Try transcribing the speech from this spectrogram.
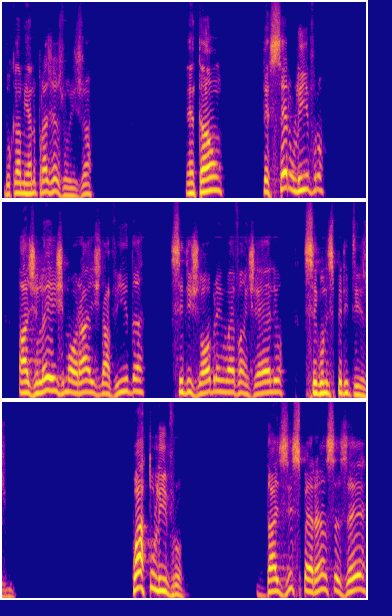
Do caminhando para Jesus, já. Então, terceiro livro, As Leis Morais da Vida se desdobrem o Evangelho segundo o Espiritismo. Quarto livro, das esperanças e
